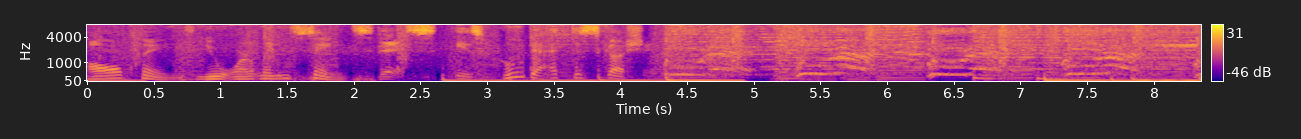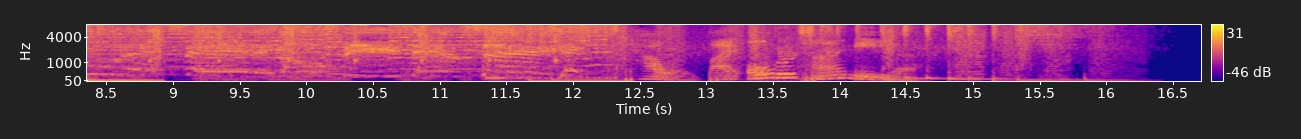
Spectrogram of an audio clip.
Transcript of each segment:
all things New Orleans Saints. This is Who Dat Discussion. Powered by Overtime Media.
